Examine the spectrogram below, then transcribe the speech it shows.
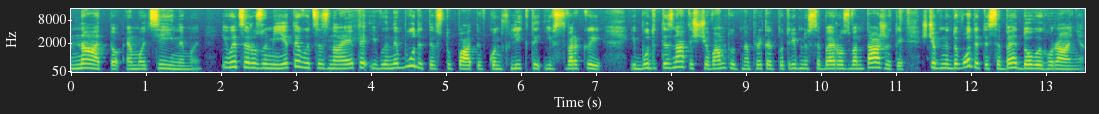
надто емоційними. І ви це розумієте, ви це знаєте, і ви не будете вступати в конфлікти і в сварки. І будете знати, що вам тут, наприклад, потрібно себе розвантажити, щоб не доводити себе до вигорання.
